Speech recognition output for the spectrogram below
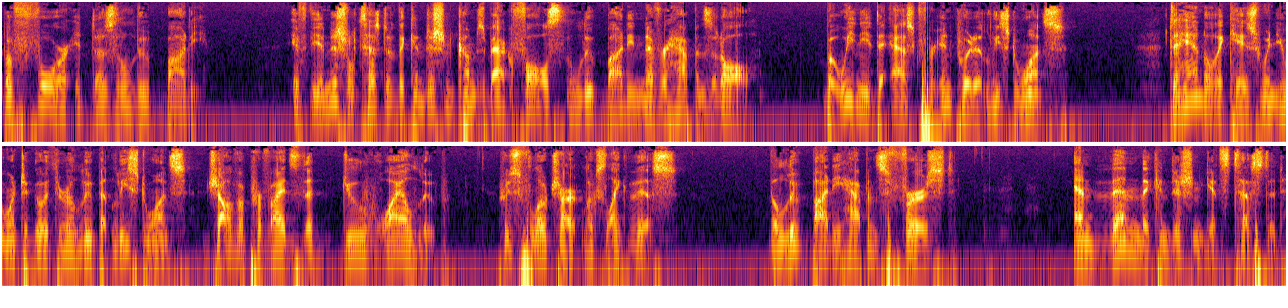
before it does the loop body. If the initial test of the condition comes back false, the loop body never happens at all. But we need to ask for input at least once. To handle the case when you want to go through a loop at least once, Java provides the do while loop, whose flowchart looks like this. The loop body happens first, and then the condition gets tested.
